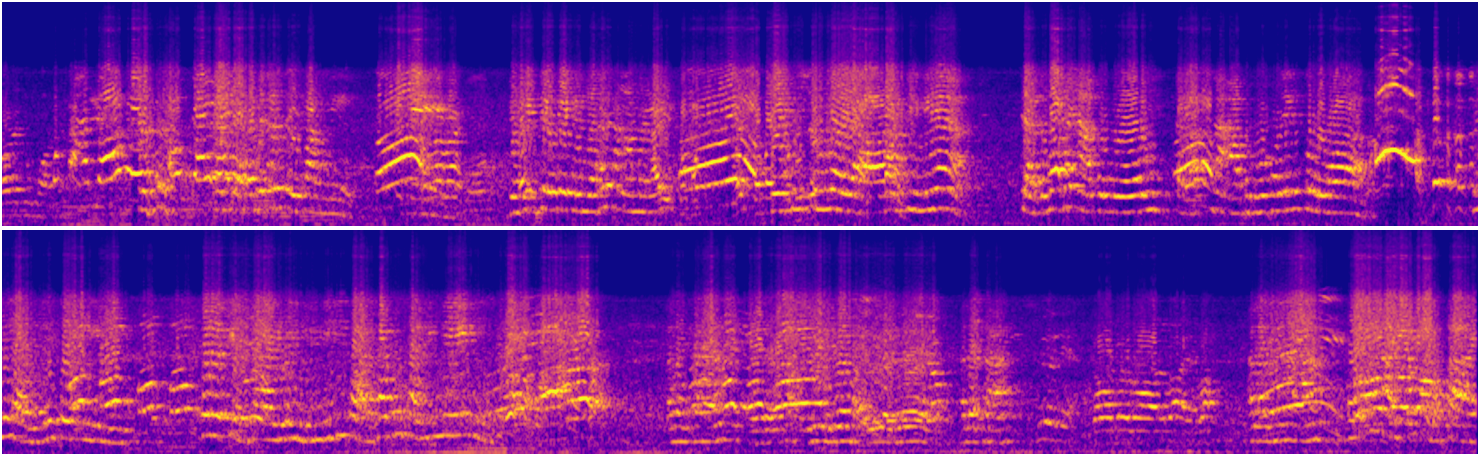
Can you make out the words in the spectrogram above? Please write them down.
อะไรดูหมอนใครบอกว่าไม่ตั้งใจฟังนี่ เดี๋ยวเพลงเพลงนึงเราให้ฟังไหมเพลงคุณเลยอะความจริงเนี่ยอยากจะว่าให้อาคนนู้นแต่ลักษณะอาคนนู้นเขาเล่นตัวไม่หล่อเลยเล่นตัวอีกก็เลยเปลี่ยนใจมาอยู่ในนี้ดีกว่าชอบผู้ชายนิ่งๆอะไรคะอะไรคะเรื่อยๆเรื่อยๆอะไรคะเชื่อเนี่ยรอรอรอว่าอะไรวะอะไรนะคะโอ้ยใส่กระเป๋าสาย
